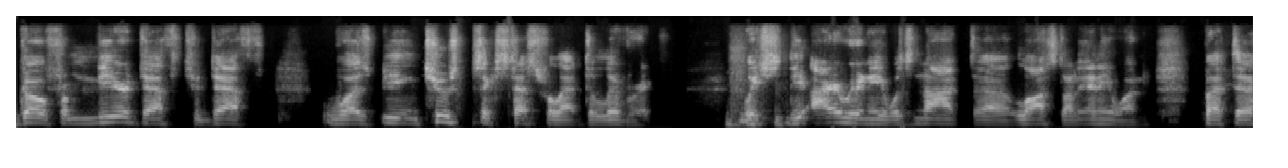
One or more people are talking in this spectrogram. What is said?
go from near death to death was being too successful at delivering which the irony was not uh, lost on anyone but uh,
